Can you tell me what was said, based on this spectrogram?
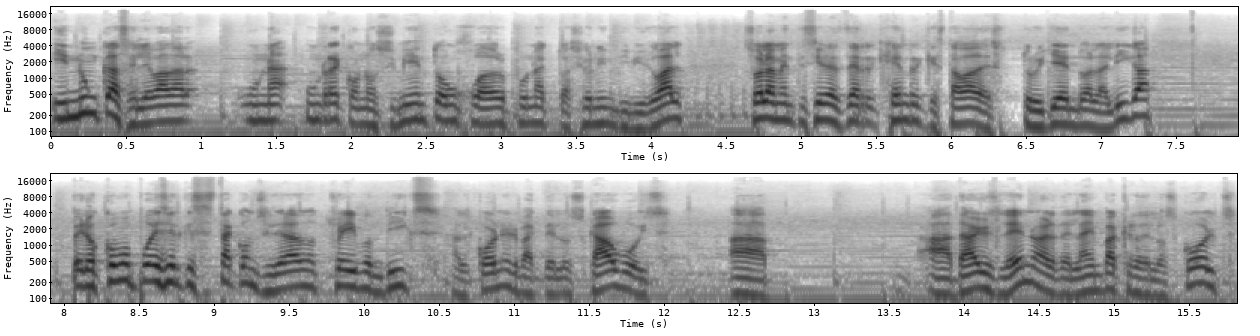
y nunca se le va a dar un reconocimiento a un jugador por una actuación individual. Solamente si eres Derrick Henry que estaba destruyendo a la liga. Pero ¿cómo puede ser que se está considerando Trayvon Diggs, al cornerback de los Cowboys, a, a Darius Leonard, el linebacker de los Colts,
